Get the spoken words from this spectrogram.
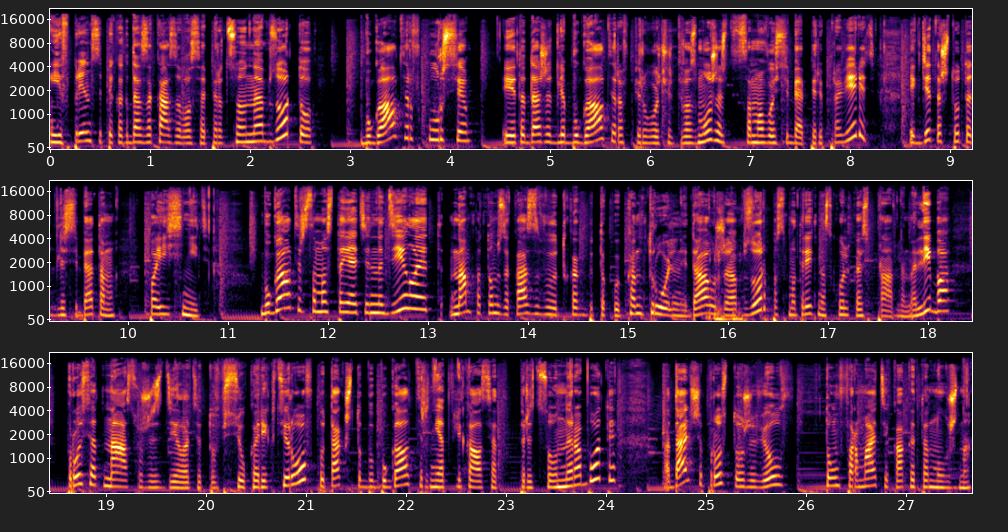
и, в принципе, когда заказывался операционный обзор, то бухгалтер в курсе, и это даже для бухгалтера, в первую очередь, возможность самого себя перепроверить и где-то что-то для себя там пояснить. Бухгалтер самостоятельно делает, нам потом заказывают как бы такой контрольный, да, уже обзор, посмотреть, насколько исправлено. Либо просят нас уже сделать эту всю корректировку так, чтобы бухгалтер не отвлекался от операционной работы, а дальше просто уже вел в том формате, как это нужно.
